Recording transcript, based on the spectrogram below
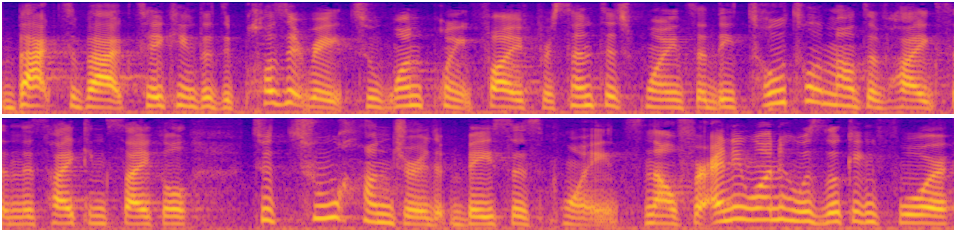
back to back, taking the deposit rate to 1.5 percentage points and the total amount of hikes in this hiking cycle to 200 basis points. Now, for anyone who was looking for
